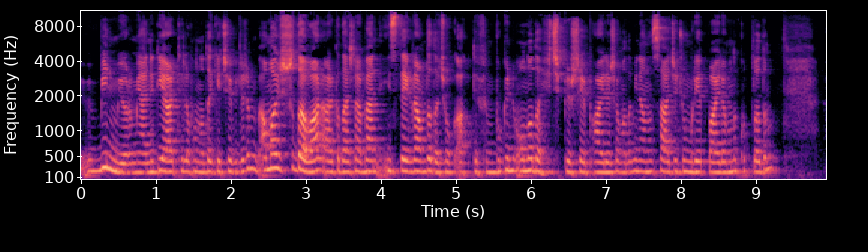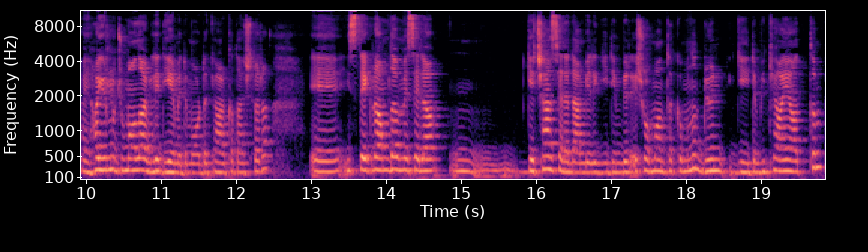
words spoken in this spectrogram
bilmiyorum yani diğer telefona da geçebilirim. Ama şu da var arkadaşlar ben Instagram'da da çok aktifim. Bugün ona da hiçbir şey paylaşamadım. İnanın sadece Cumhuriyet Bayramı'nı kutladım. Yani hayırlı cumalar bile diyemedim oradaki arkadaşlara. Ee, Instagram'da mesela geçen seneden beri giydiğim bir eşofman takımını dün giydim. Hikaye attım.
